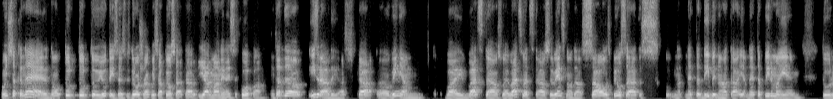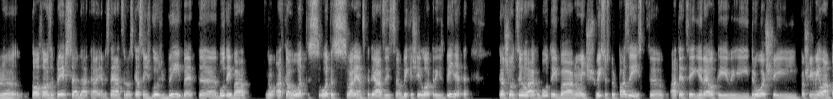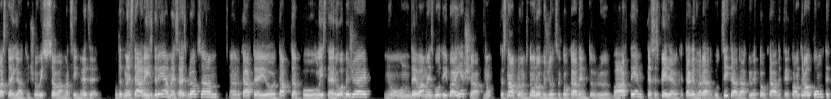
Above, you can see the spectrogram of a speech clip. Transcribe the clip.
Un viņš saka, nē, nu, tur, tur tu jutīsies visdrošāk visā pilsētā, ja ar mani esi kopā. Un tad uh, izrādījās, ka uh, viņam vai vectēvs vai vecvectēvs ir viens no tās saules pilsētas, ne tā dibinātājiem, ne tā pirmajiem tur uh, kolhoza priekšsēdētājiem. Es neatceros, kas viņš gluži bija, bet uh, būtībā nu, atkal otrs, otrs variants, kad jāatzīst sev, bija šī loterijas biļete. Ka šo cilvēku būtībā nu, viņš visus tur pazīst, uh, attiecīgi relatīvi droši pa šīm ielām pastaigāt un šo visu savām acīm redzēt. Un tad mēs tā arī izdarījām. Mēs aizbraucām ar kārtējo taptapu līdz tai robežai. Nu, un devāmies būtībā iekšā. Nu, tas nav, protams, norobežots ar kaut kādiem tur vārtiem, kas es pieļauju, ka tagad varētu būt citādāk, jo ir kaut kādi tie kontrolpunkti,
